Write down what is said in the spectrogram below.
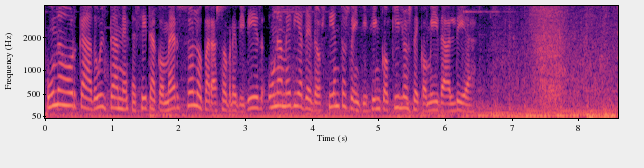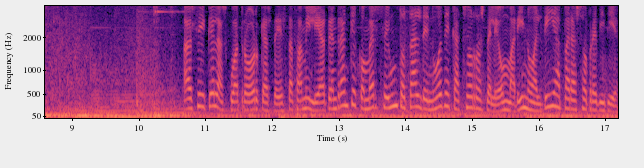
Una orca adulta necesita comer solo para sobrevivir una media de 225 kilos de comida al día. Así que las cuatro orcas de esta familia tendrán que comerse un total de nueve cachorros de león marino al día para sobrevivir.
